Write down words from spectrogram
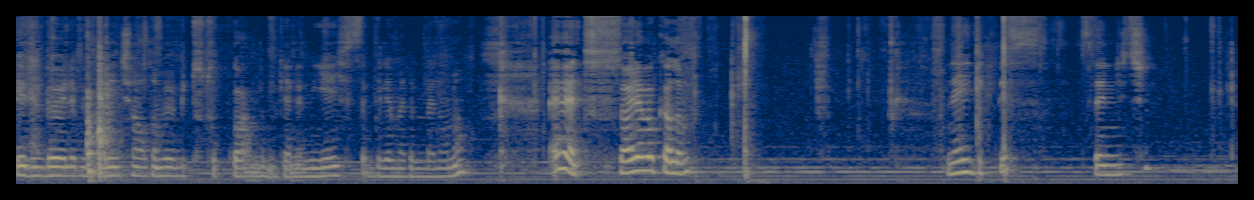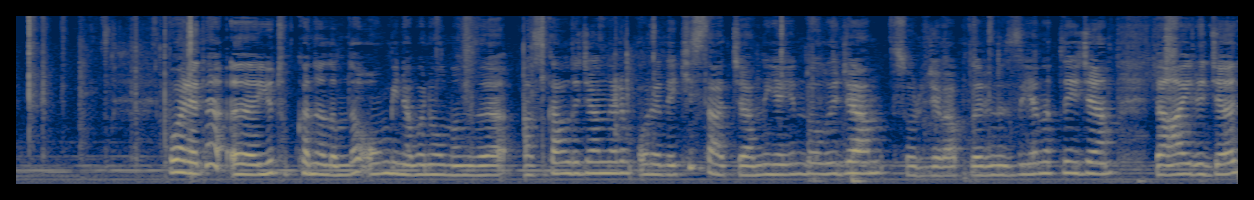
derin böyle bir bilinçaltım böyle bir tutuklandım gene. Niye ise bilemedim ben onu. Evet, söyle bakalım. Neydik biz senin için? Bu arada e, YouTube kanalımda 10.000 abone olmamıza az kaldı canlarım. Orada 2 saat canlı yayında olacağım. Soru cevaplarınızı yanıtlayacağım. Ve ayrıca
